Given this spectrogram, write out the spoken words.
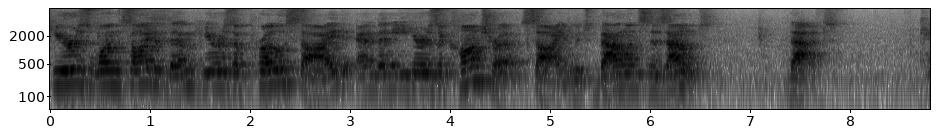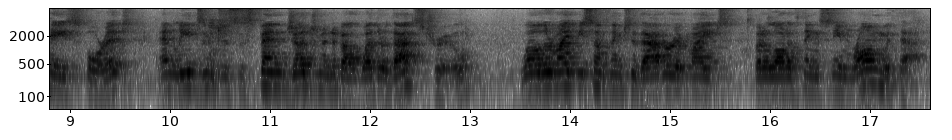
hears one side of them, hears a pro side, and then he hears a contra side, which balances out that case for it and leads him to suspend judgment about whether that's true, well, there might be something to that, or it might, but a lot of things seem wrong with that.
